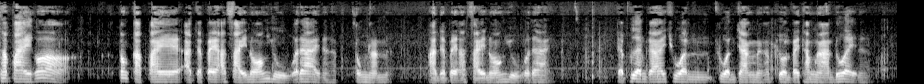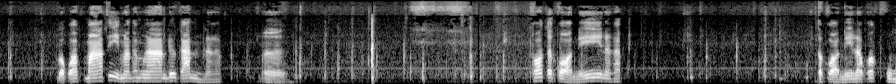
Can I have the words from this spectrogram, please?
ถ้าไปก็ต้องกลับไป อาจจะไปอาศัยน้องอยู่ก็ได้นะครับ ตรงนั้น อาจจะไปอาศัยน้องอยู่ก็ได้ แต่เพื่อนก็ให้ชวนชวนจังนะครับ ชวนไปทำงานด้วยนะครับบอกว่ามาที่มาทำงานด้วยกันนะครับ เออเพราะแต่ก่อนนี้นะครับ แต่ก่อนนี้เราก็คุม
